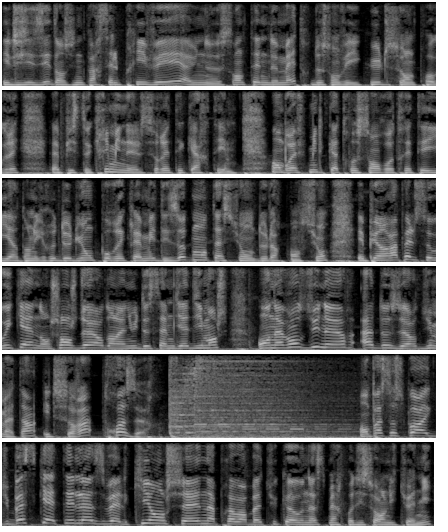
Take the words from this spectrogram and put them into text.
Il gisait dans une parcelle privée à une centaine de mètres de son véhicule. Selon le progrès, la piste criminelle serait écartée. En bref, 1400 retraités hier dans les rues de Lyon pour réclamer des augmentations de leur pension. Et puis un rappel, ce week-end, on change d'heure dans la nuit de samedi à dimanche. On avance d'une heure à deux heures du matin. Il sera trois heures. On passe au sport avec du basket et l'Asvel qui enchaîne après avoir battu Kaunas mercredi soir en Lituanie.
